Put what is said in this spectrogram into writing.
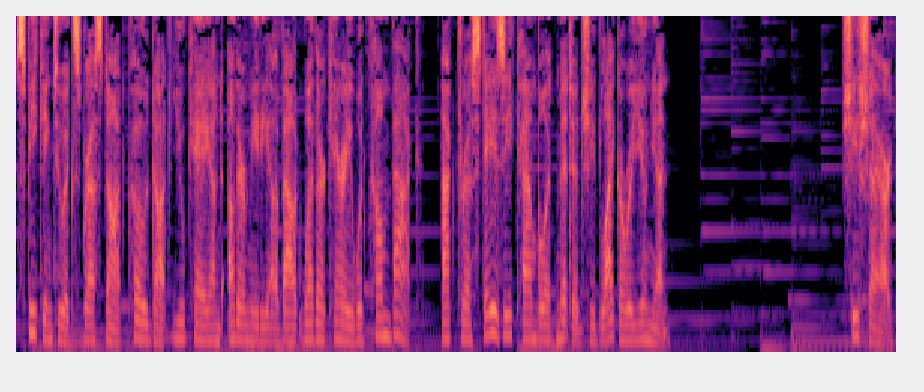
Speaking to Express.co.uk and other media about whether Kerry would come back, actress Daisy Campbell admitted she'd like a reunion. She shared,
